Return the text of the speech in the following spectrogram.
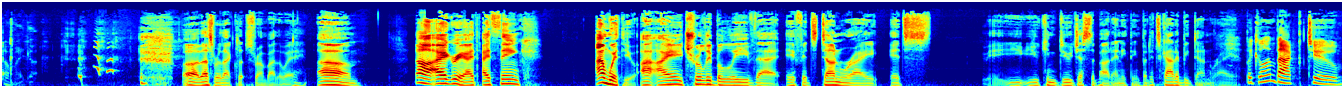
Oh my god. Oh, that's where that clip's from, by the way. Um, no, I agree. I I think I'm with you. I, I truly believe that if it's done right, it's you, you can do just about anything, but it's got to be done right. But going back to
